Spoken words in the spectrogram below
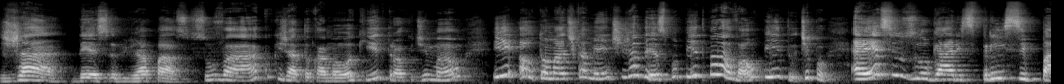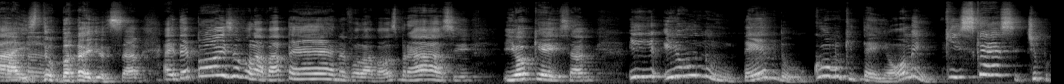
já desço, já passo o sovaco, que já tô com a mão aqui, troco de mão, e automaticamente já desço pro pinto pra lavar o pinto. Tipo, é esses os lugares principais Aham. do banho, sabe? Aí depois eu vou lavar a perna, vou lavar os braços, e, e ok, sabe? E eu não entendo como que tem homem que esquece. Tipo,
